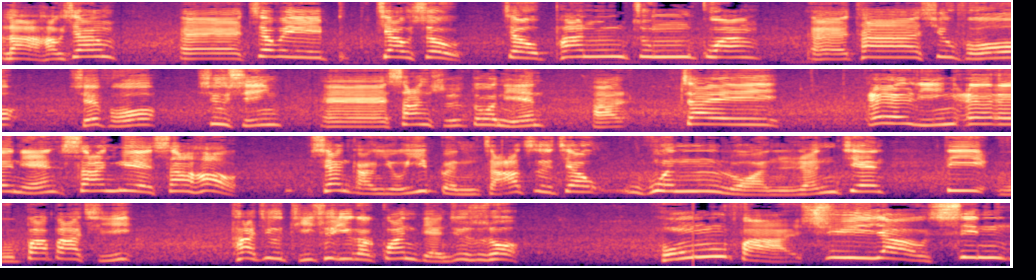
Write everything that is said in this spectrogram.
那好像，呃，这位教授叫潘宗光，呃，他修佛、学佛、修行，呃，三十多年啊，在。二零二二年三月三号，香港有一本杂志叫《温暖人间》第五八八期，他就提出一个观点，就是说，弘法需要新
